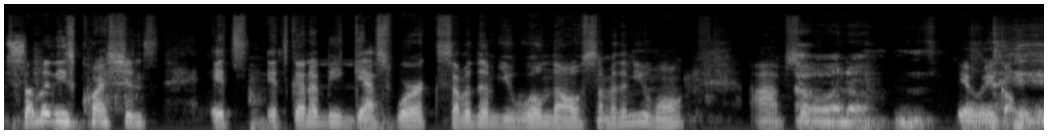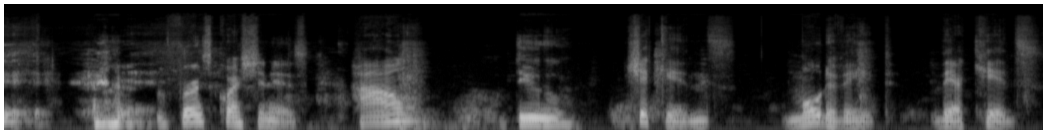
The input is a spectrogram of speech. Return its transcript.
some of these questions, it's it's gonna be guesswork. Some of them you will know, some of them you won't. Um, so oh, no. here we go. the first question is: How do chickens motivate their kids?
